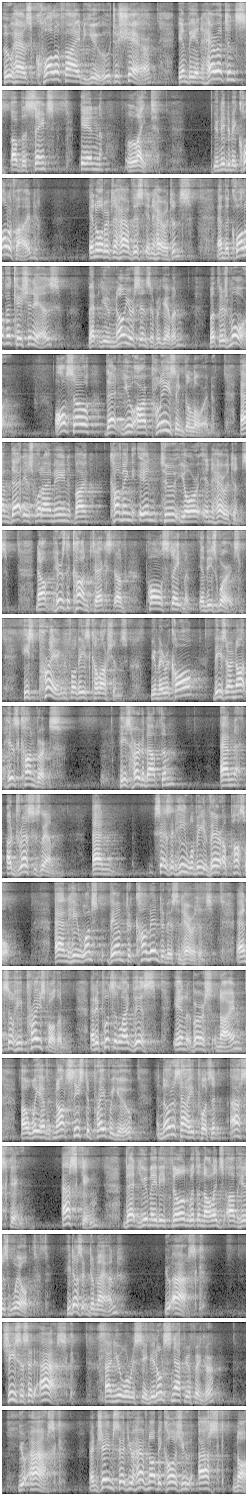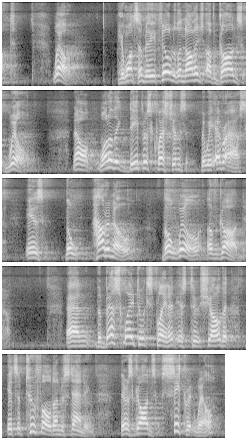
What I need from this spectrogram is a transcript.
who has qualified you to share in the inheritance of the saints in light. You need to be qualified in order to have this inheritance, and the qualification is that you know your sins are forgiven, but there's more. Also, that you are pleasing the Lord. And that is what I mean by coming into your inheritance. Now, here's the context of Paul's statement in these words. He's praying for these Colossians. You may recall, these are not his converts. He's heard about them and addresses them and says that he will be their apostle. And he wants them to come into this inheritance. And so he prays for them. And he puts it like this in verse 9 uh, We have not ceased to pray for you. And notice how he puts it asking, asking that you may be filled with the knowledge of his will. He doesn't demand, you ask. Jesus said, Ask and you will receive. You don't snap your finger, you ask. And James said, You have not because you ask not. Well, he wants them to be filled with the knowledge of God's will. Now, one of the deepest questions that we ever ask is the, how to know the will of God. And the best way to explain it is to show that it's a twofold understanding. There's God's secret will,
